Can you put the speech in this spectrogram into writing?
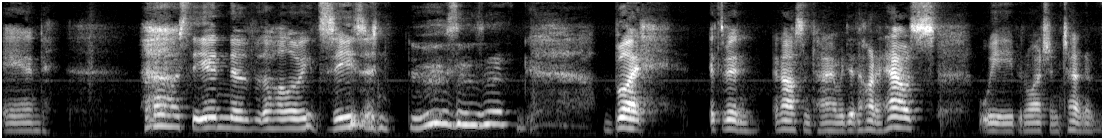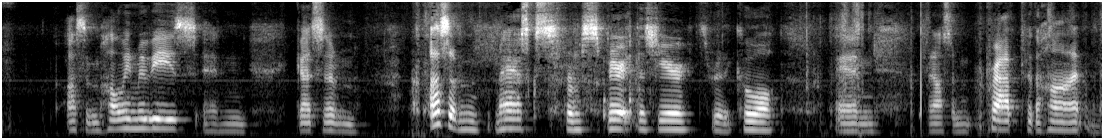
and oh, it's the end of the Halloween season. but it's been an awesome time. We did the haunted house. We've been watching a ton of awesome Halloween movies and got some awesome masks from Spirit this year. It's really cool. And an awesome prep for the haunt and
